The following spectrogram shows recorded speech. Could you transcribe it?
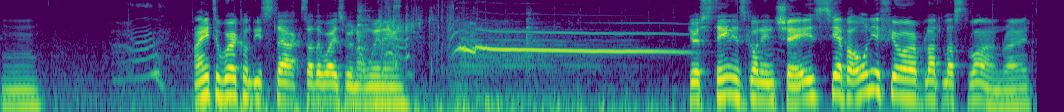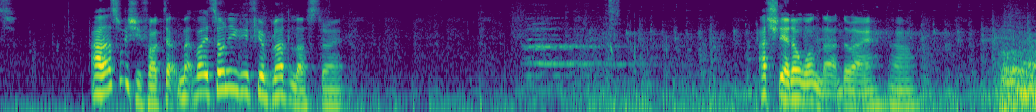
Hmm. I need to work on these stacks, otherwise we're not winning. Your stain is gone in chase? Yeah, but only if you're Bloodlust 1, right? Ah, that's why she fucked up. But it's only if you're Bloodlust, right? Actually, I don't want that, do I? Oh.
